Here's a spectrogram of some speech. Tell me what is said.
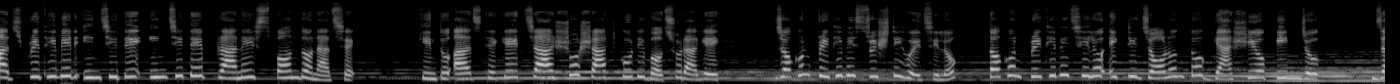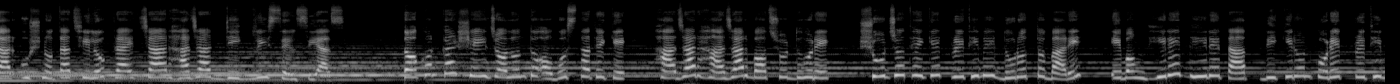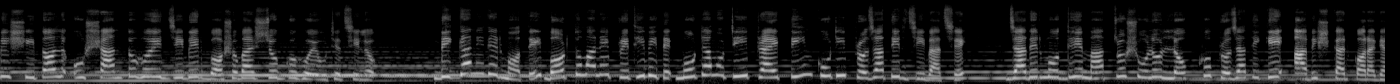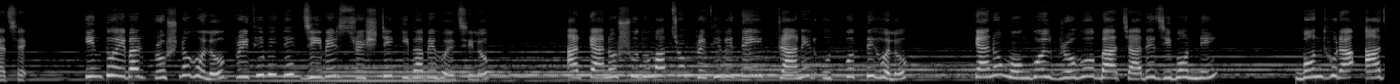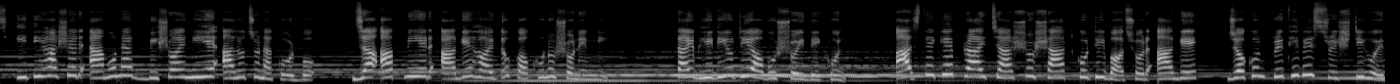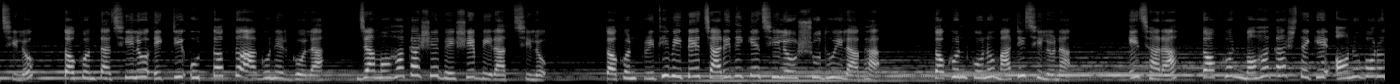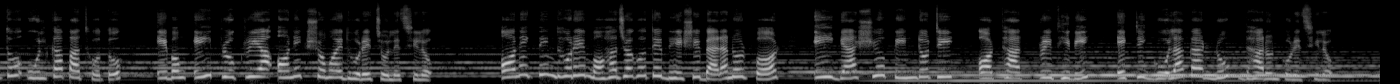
আজ পৃথিবীর ইঞ্চিতে ইঞ্চিতে প্রাণের স্পন্দন আছে। কিন্তু আজ থেকে চারশো ষাট কোটি বছর আগে যখন পৃথিবী সৃষ্টি হয়েছিল, তখন পৃথিবী ছিল একটি জ্বলন্ত গ্যাসীয় পিণ্ড, যার উষ্ণতা ছিল প্রায় চার হাজার ডিগ্রি সেলসিয়াস। তখনকার সেই জ্বলন্ত অবস্থা থেকে হাজার হাজার বছর ধরে সূর্য থেকে পৃথিবীর দূরত্ব বাড়ে এবং ধীরে ধীরে তাপ বিকিরণ করে পৃথিবী শীতল ও শান্ত হয়ে জীবের বসবাসযোগ্য হয়ে উঠেছিল। বিজ্ঞানীদের মতে, বর্তমানে পৃথিবীতে মোটামুটি প্রায় তিন কোটি প্রজাতির জীব আছে, যাদের মধ্যে মাত্র ষোলো লক্ষ প্রজাতিকে আবিষ্কার করা গেছে। কিন্তু এবার প্রশ্ন হলো, পৃথিবীতে জীবের সৃষ্টি কীভাবে হয়েছিল? আর কেন শুধুমাত্র পৃথিবীতেই প্রাণের উৎপত্তি হলো? কেন মঙ্গল গ্রহ বা চাঁদে জীবন নেই? বন্ধুরা, আজ ইতিহাসের এমন এক বিষয় নিয়ে আলোচনা করব, যা আপনি এর আগে হয়তো কখনো শোনেননি। তাই ভিডিওটি অবশ্যই দেখুন। আজ থেকে প্রায় চারশো ষাট কোটি বছর আগে যখন পৃথিবীর সৃষ্টি হয়েছিল, তখন তা ছিল একটি উত্তপ্ত আগুনের গোলা, যা মহাকাশে ভেসে বেড়াচ্ছিল। তখন পৃথিবীতে চারিদিকে ছিল শুধুই লাভা, তখন কোনো মাটি ছিল না। এছাড়া তখন মহাকাশ থেকে অনবরত উল্কাপাত হতো এবং এই প্রক্রিয়া অনেক সময় ধরে চলেছিল। অনেকদিন ধরে মহাজগতে ভেসে বেড়ানোর পর এই গ্যাসীয় পিণ্ডটি, অর্থাৎ পৃথিবী, একটি গোলাকার রূপ ধারণ করেছিল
